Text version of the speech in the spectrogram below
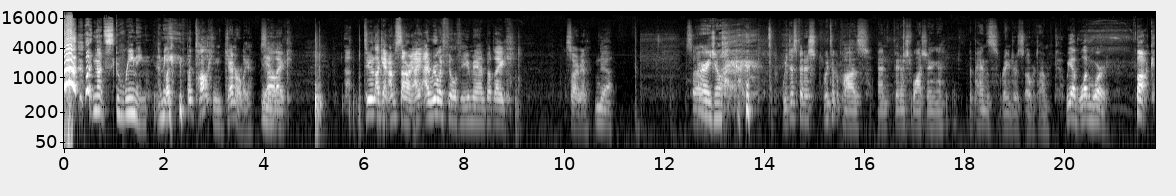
ah! not screaming. I mean, but, but talking generally. So Yeah. like, uh, dude, again, I'm sorry. I, I really feel for you, man. But like, sorry, man. Yeah. So all right, Joe. we just finished. We took a pause and finished watching the Pens Rangers overtime. We have one word. Fuck.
